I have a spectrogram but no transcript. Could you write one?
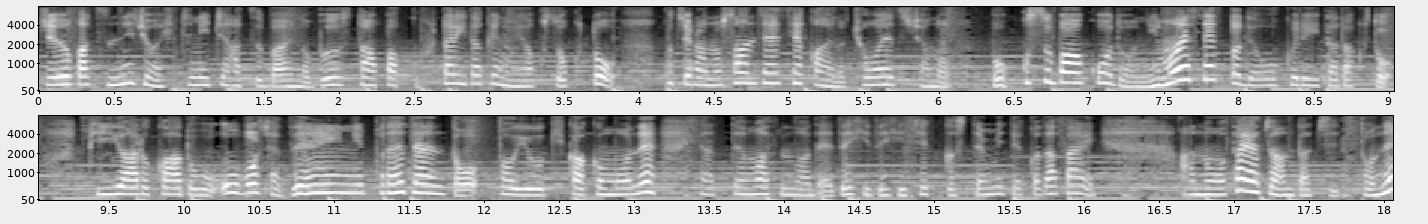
10月27日発売のブースターパック2人だけの約束と、こちらの3000世界の超越者のボックスバーコードを2枚セットでお送りいただくと、PR カードを応募者全員にプレゼントという企画もね、やってますので、ぜひぜひチェックしてみてください。あの、さやちゃんたちとね、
